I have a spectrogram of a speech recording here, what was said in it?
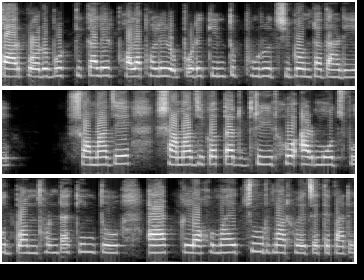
তার পরবর্তীকালের ফলাফলের ওপরে কিন্তু পুরো জীবনটা দাঁড়িয়ে। সমাজে সামাজিকতার দৃঢ় আর মজবুত বন্ধনটা কিন্তু এক লহমায় চুরমার হয়ে যেতে পারে।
